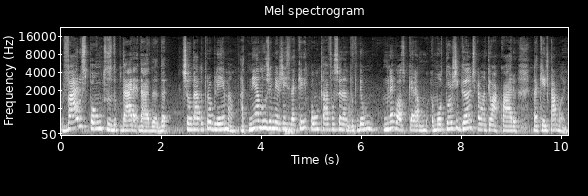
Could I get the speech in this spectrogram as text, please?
Vários pontos do, da área da- da- tinham dado problema. Nem a luz de emergência daquele ponto estava funcionando, porque deu um, um negócio, porque era um motor gigante para manter um aquário daquele tamanho.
